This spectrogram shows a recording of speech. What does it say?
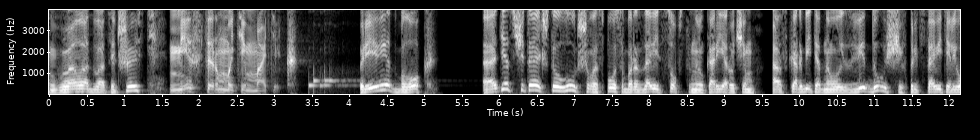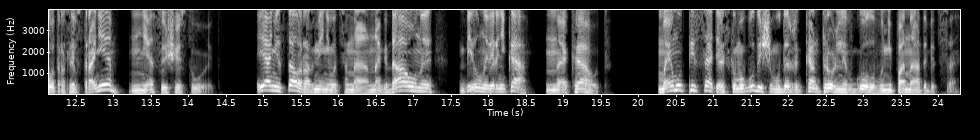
Глава 26. Мистер Математик. Привет, Блок. Отец считает, что лучшего способа раздавить собственную карьеру, чем оскорбить одного из ведущих представителей отрасли в стране, не существует. Я не стал размениваться на нокдауны, бил наверняка нокаут. Моему писательскому будущему даже контрольный в голову не понадобится.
